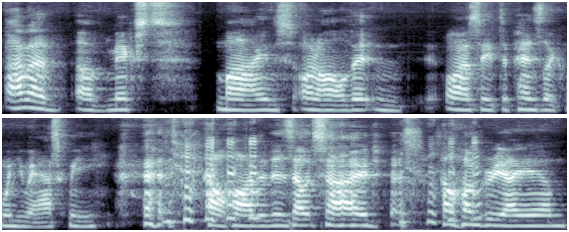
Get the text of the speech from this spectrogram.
I'm of mixed minds on all of it. And honestly, it depends like when you ask me how hot it is outside, how hungry I am.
